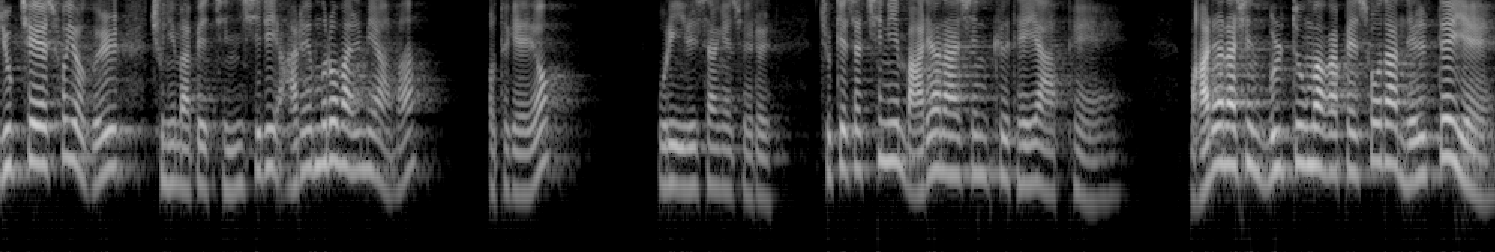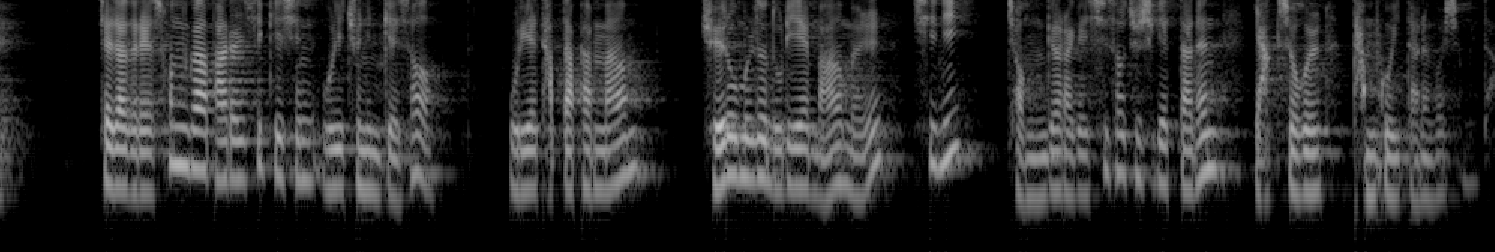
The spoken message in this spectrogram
육체의 소욕을 주님 앞에 진실이 아뢰므로 말미암아 어떻게 해요? 우리 일상의 죄를 주께서 친히 마련하신 그 대야 앞에 마련하신 물두막 앞에 쏟아낼 때에 제자들의 손과 발을 씻기신 우리 주님께서 우리의 답답한 마음, 죄로 물든 우리의 마음을 친히 정결하게 씻어 주시겠다는 약속을 담고 있다는 것입니다.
